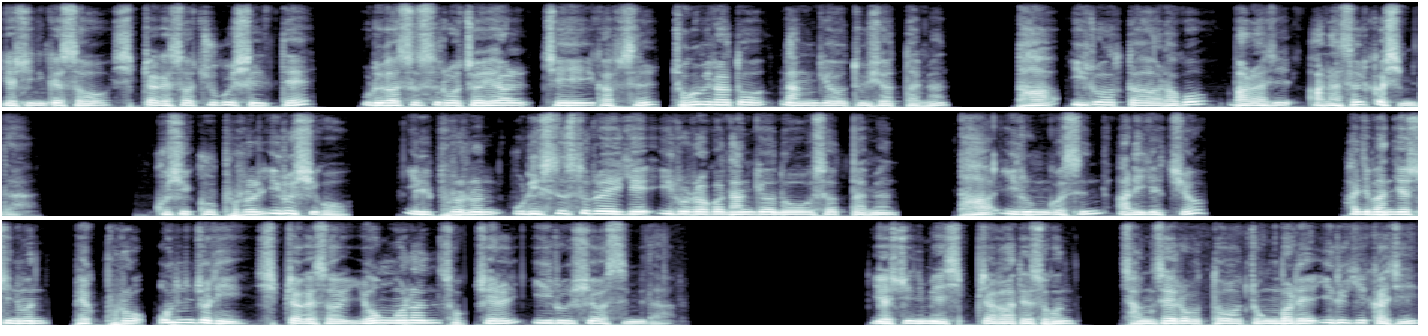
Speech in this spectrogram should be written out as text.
예수님께서 십자가에서 죽으실 때 우리가 스스로 져야 할 죄의 값을 조금이라도 남겨두셨다면 다 이루었다라고 말하지 않았을 것입니다. 99%를 이루시고 1%는 우리 스스로에게 이루라고 남겨놓으셨다면 다 이룬 것은 아니겠죠? 하지만 예수님은 100% 온전히 십자가에서 영원한 속죄를 이루셨습니다. 예수님의 십자가 대속은 장세로부터 종말에 이르기까지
